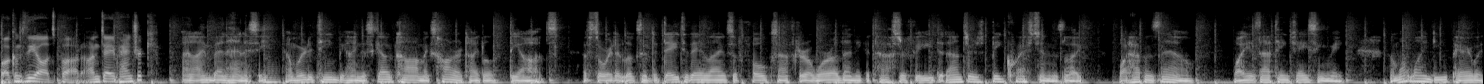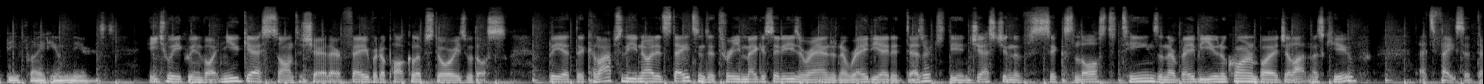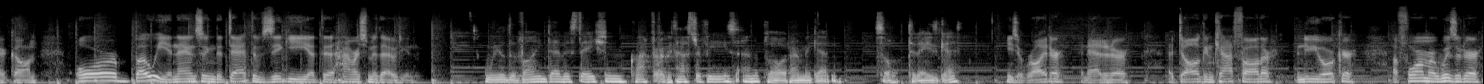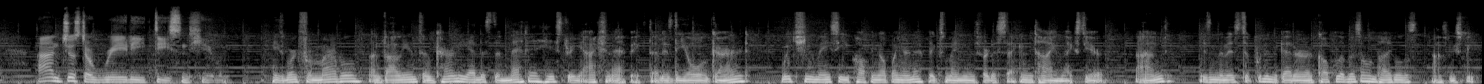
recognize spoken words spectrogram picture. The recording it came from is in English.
Welcome to the Odds Pod. I'm Dave Hendrick. And I'm Ben Hennessy, and we're the team behind the Scout Comics horror title, The Odds. A story that looks at the day to day lives of folks after a world ending catastrophe that answers big questions like what happens now? Why is that thing chasing me? And what wine do you pair with deep fried human ears? Each week, we invite new guests on to share their favourite apocalypse stories with us. Be it the collapse of the United States into three megacities around an irradiated desert, the ingestion of six lost teens and their baby unicorn by a gelatinous cube. Let's face it, they're gone. Or Bowie announcing the death of Ziggy at the Hammersmith Odeon. We'll divine devastation, clap for catastrophes, and applaud Armageddon. So, today's guest? He's a writer, an editor, a dog and cat father, a New Yorker, a former wizarder, and just a really decent human. He's worked for Marvel and Valiant and currently edits the meta history action epic that is The Old Guard, which you may see popping up on your Netflix menus for the second time next year, and is in the midst of putting together a couple of his own titles as we speak.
